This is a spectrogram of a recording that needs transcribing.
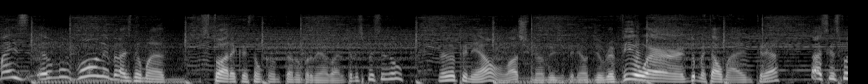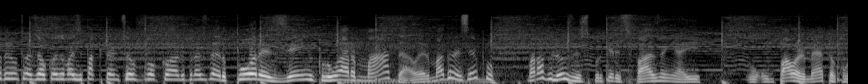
Mas eu não vou lembrar de nenhuma história que eles estão cantando pra mim agora. Então eles precisam, na minha opinião, lógico, minha opinião de reviewer do Metal Mantra, eu acho que eles poderiam trazer uma coisa mais impactante sobre o folclore brasileiro. Por exemplo, o Armada. O Armada é um exemplo maravilhoso disso, porque eles fazem aí um power metal com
